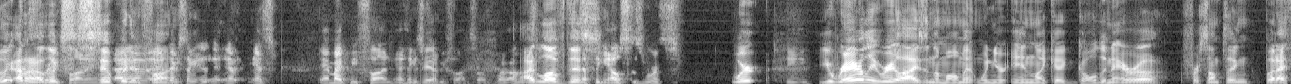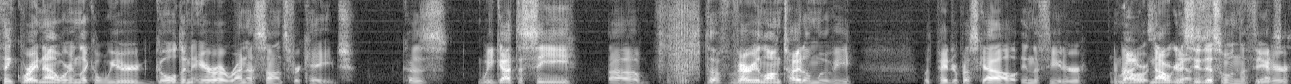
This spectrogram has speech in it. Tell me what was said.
look, I don't It's know. It looks funny. stupid Uh, and it- it fun. looks like it- it- it's it might be fun. I think it's Yeah. going to be fun. So I'll I see it. love this. Nothing else is worth We're you rarely realize in the moment when you're in like a golden era for something, but I think right now we're in like a weird golden era renaissance for Cage because we got to see uh, the very long title movie with Pedro Pascal in the theater, and now we're, now we're going to see this one in the yes. theater,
